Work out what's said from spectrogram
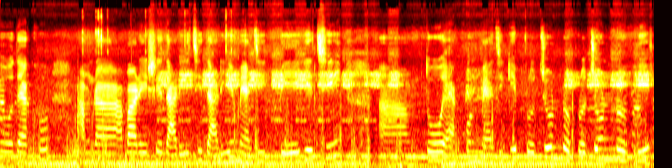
তো দেখো, আমরা আবার এসে দাঁড়িয়েছি, দাঁড়িয়ে ম্যাজিক পেয়ে গেছি। তো এখন ম্যাজিকে প্রচণ্ড প্রচণ্ড ভিড়।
